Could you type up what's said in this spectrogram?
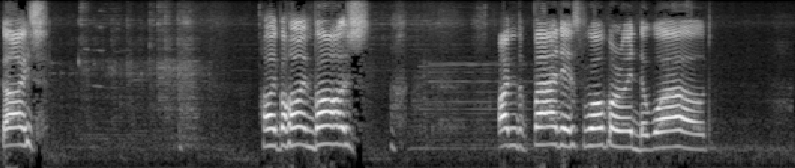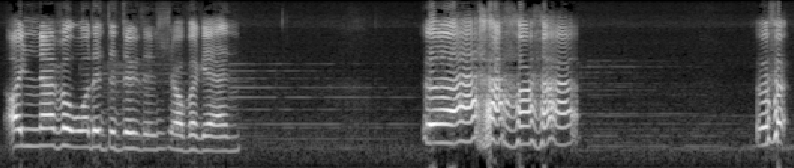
Guys, hide behind bars. I'm the baddest robber in the world. I never wanted to do this job again.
